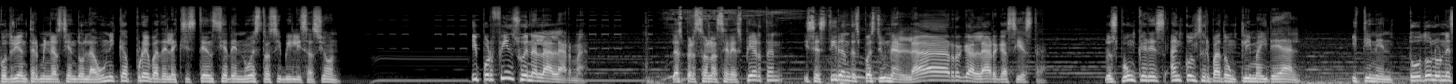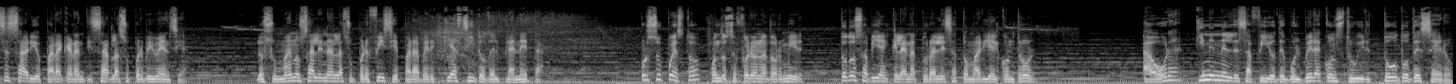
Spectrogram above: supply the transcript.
Podrían terminar siendo la única prueba de la existencia de nuestra civilización. Y por fin suena la alarma. Las personas se despiertan y se estiran después de una larga, larga siesta. Los búnkeres han conservado un clima ideal y tienen todo lo necesario para garantizar la supervivencia los humanos salen a la superficie para ver qué ha sido del planeta. Por supuesto, cuando se fueron a dormir, todos sabían que la naturaleza tomaría el control. Ahora tienen el desafío de volver a construir todo de cero.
